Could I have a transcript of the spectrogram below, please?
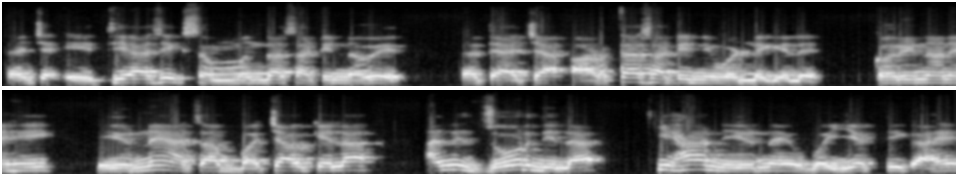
त्यांच्या ऐतिहासिक संबंधासाठी नव्हे तर त्याच्या अर्थासाठी निवडले गेले. करीनाने ही निर्णयाचा बचाव केला आणि जोर दिला की हा निर्णय वैयक्तिक आहे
